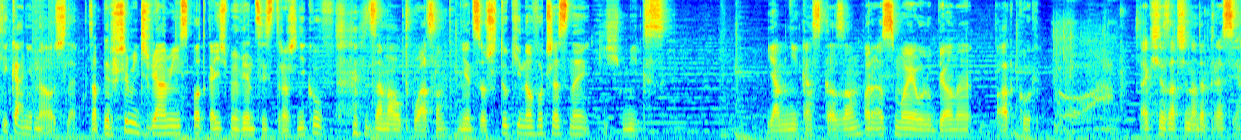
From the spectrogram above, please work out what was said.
klikanie na oślep. Za pierwszymi drzwiami spotkaliśmy więcej strażników, za mało płacą, nieco sztuki nowoczesnej, jakiś miks jamnika z kozą oraz moje ulubione parkour. Tak się zaczyna depresja.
